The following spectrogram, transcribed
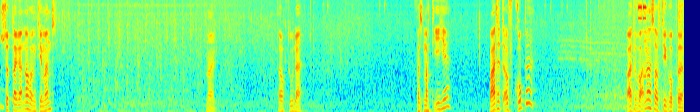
Stirbt da gerade noch irgendjemand? Nein. Auch du da. Was macht ihr hier? Wartet auf Gruppe? Warte woanders auf die Gruppe.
